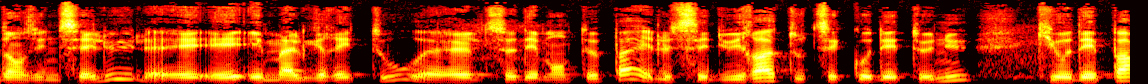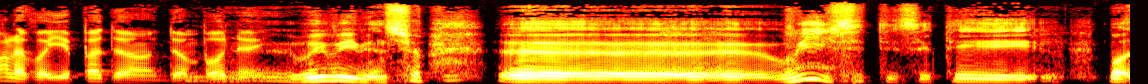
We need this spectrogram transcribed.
dans une cellule, et, malgré tout, elle ne se démonte pas. Elle séduira toutes ces co-détenus qui, au départ, la voyaient pas d'un bon oeil. Oui, oui, bien sûr. oui, c'était c'était bon,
